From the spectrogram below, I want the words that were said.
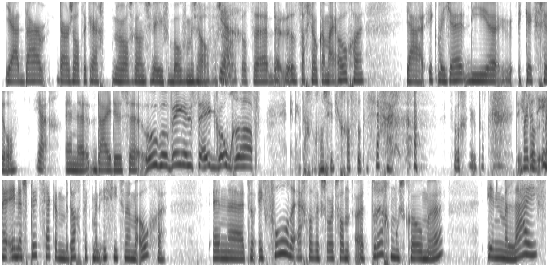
Ja, daar, daar zat ik echt, daar was ik aan het zweven boven mezelf of zo. Ja. Dat, eh, dat, dat zag je ook aan mijn ogen. Ja, ik weet je, die, eh, ik keek schil. Ja. En eh daar dus, eh, hoeveel vingers steek ik op graf? En ik dacht, waarom zit die gast dat te zeggen? Maar dat is- in een split second bedacht ik, maar er is iets met mijn ogen. En eh, toen, ik voelde echt dat ik soort van eh, terug moest komen in mijn lijf.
